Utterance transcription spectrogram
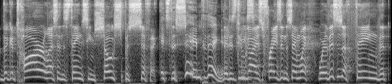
the guitar lessons thing seems so specific. It's the same thing. It is two the guys phrased in the same way where this is a thing that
